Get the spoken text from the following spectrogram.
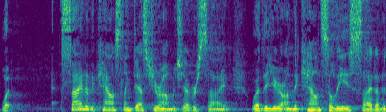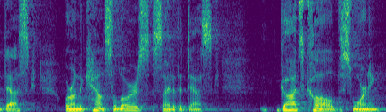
What side of the counseling desk you're on, whichever side, whether you're on the counselee's side of the desk or on the counselor's side of the desk, God's call this morning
